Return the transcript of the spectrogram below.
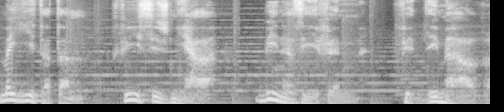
ميتة في سجنها بنزيف في الدماغ.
